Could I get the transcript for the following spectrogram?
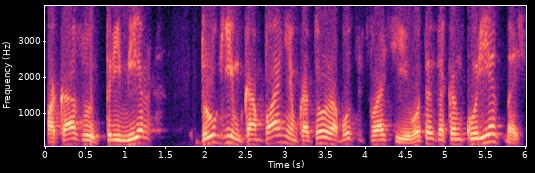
показывают пример другим компаниям, которые работают в России. Вот эта конкурентность,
